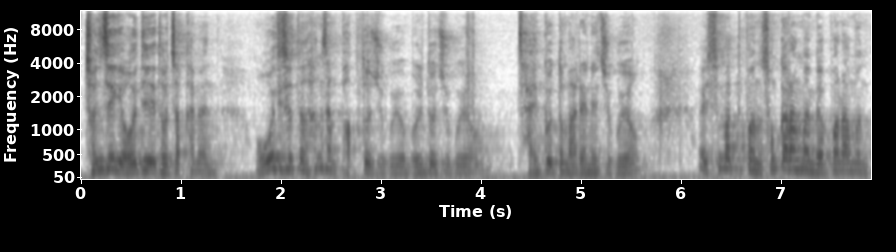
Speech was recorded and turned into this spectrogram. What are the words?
전 세계 어디에 도착하면 어디서든 항상 밥도 주고요 물도 주고요 잘 곳도 마련해 주고요. 스마트폰 손가락만 몇 번 하면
